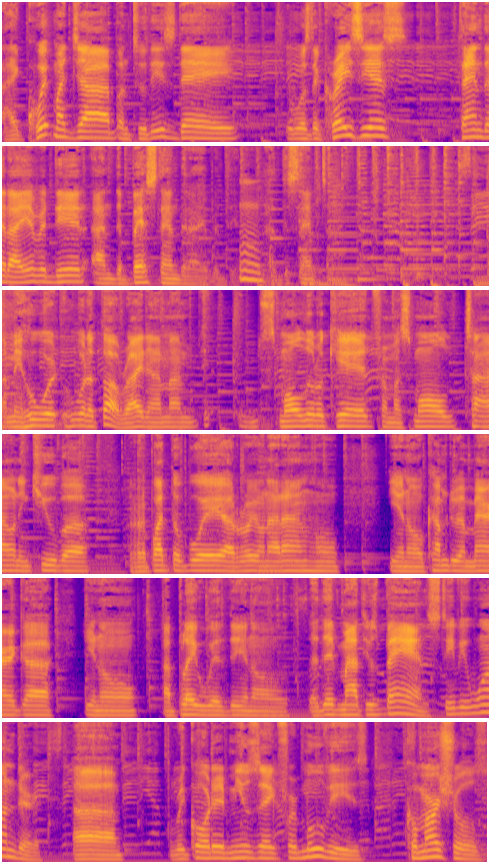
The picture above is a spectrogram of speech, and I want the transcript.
I quit my job. And to this day, it was the craziest thing that I ever did and the best thing that I ever did mm. at the same time. I mean, who would, who would have thought, right? I'm, I'm a small little kid from a small town in Cuba, Reparto Bue, Arroyo Naranjo, you know, come to America. You know, I play with, you know, the Dave Matthews Band, Stevie Wonder, uh, recorded music for movies, commercials,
